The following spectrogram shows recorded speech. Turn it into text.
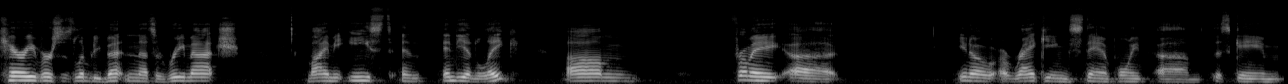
Carey versus Liberty Benton. That's a rematch. Miami East and Indian Lake. Um, from a uh, you know, a ranking standpoint, um, this game,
